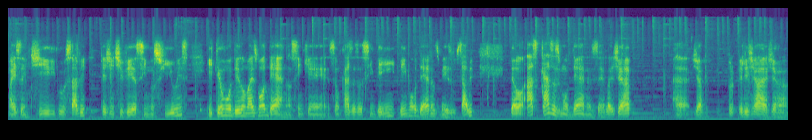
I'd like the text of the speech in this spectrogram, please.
mais antigo, sabe? Que a gente vê assim nos filmes e tem um modelo mais moderno, assim que é, são casas assim bem bem modernas mesmo, sabe? Então as casas modernas elas já uh, já eles já, já,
